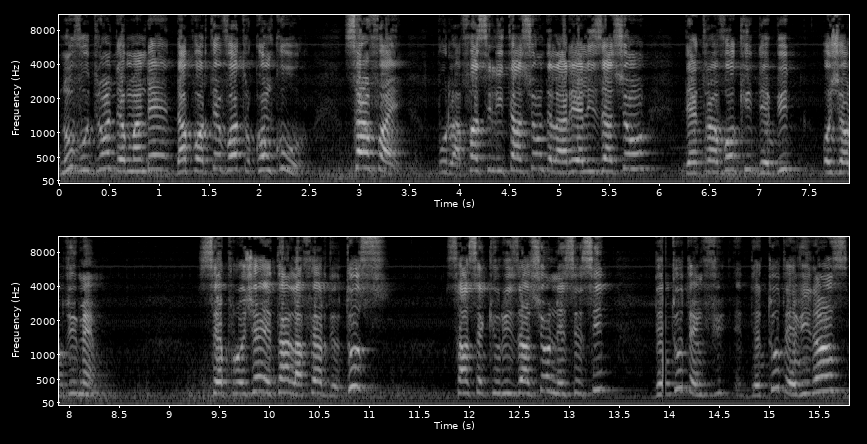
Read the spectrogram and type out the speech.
nous voudrions demander d'apporter votre concours sans faille pour la facilitation de la réalisation des travaux qui débutent aujourd'hui même. Ce projet étant l'affaire de tous, sa sécurisation nécessite de toute, de toute évidence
